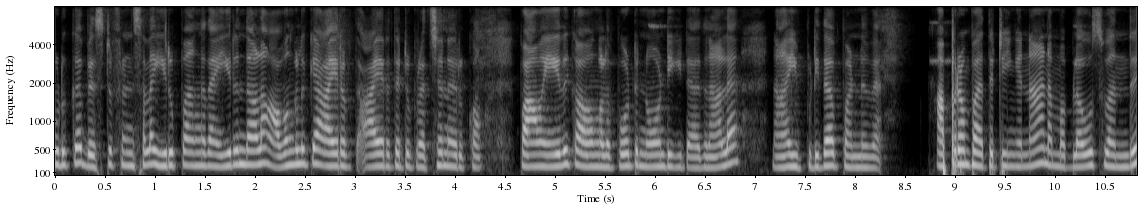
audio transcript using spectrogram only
கொடுக்க பெஸ்ட் ஃப்ரெண்ட்ஸ் எல்லாம் இருப்பாங்க தான். இருந்தாலும் அவங்களுக்கே ஆயிரத்து ஆயிரத்தெட்டு பிரச்சனை இருக்கும். பாவம் எதுக்கு அவங்கள போட்டு நோண்டிக்கிட்டு? அதனால நான் இப்படி தான் பண்ணுவேன். அப்புறம் பார்த்துட்டிங்கன்னா நம்ம ப்ளவுஸ் வந்து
